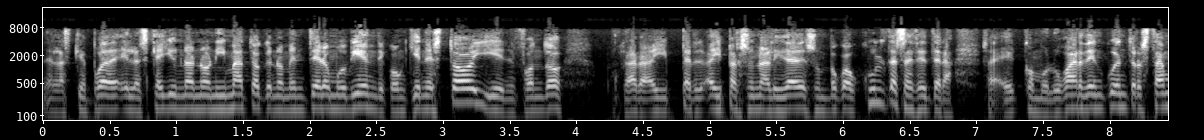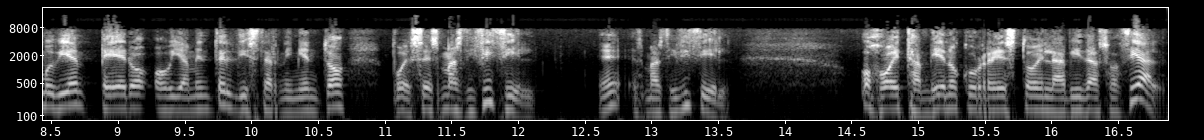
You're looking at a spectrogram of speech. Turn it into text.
en las que en las que hay un anonimato que no me entero muy bien de con quién estoy y en el fondo pues claro hay, hay personalidades un poco ocultas etcétera. O sea, eh, como lugar de encuentro está muy bien pero obviamente el discernimiento pues es más difícil ¿eh? es más difícil. Ojo eh, también ocurre esto en la vida social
